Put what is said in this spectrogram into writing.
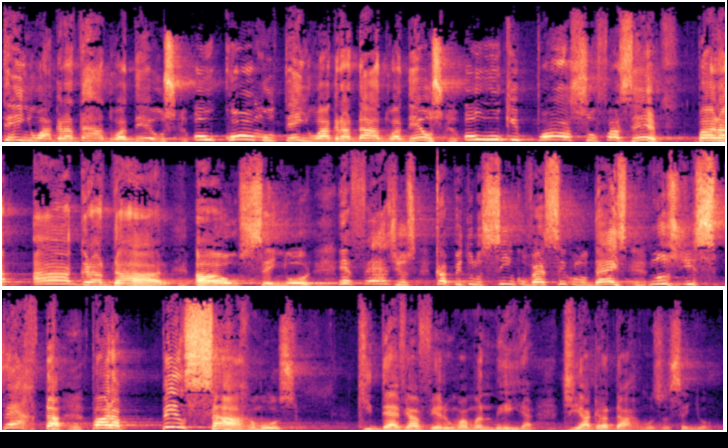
tenho agradado a Deus? Ou como tenho agradado a Deus? Ou o que posso fazer para agradar ao Senhor. Efésios capítulo 5, versículo 10 nos desperta para pensarmos que deve haver uma maneira de agradarmos o Senhor.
